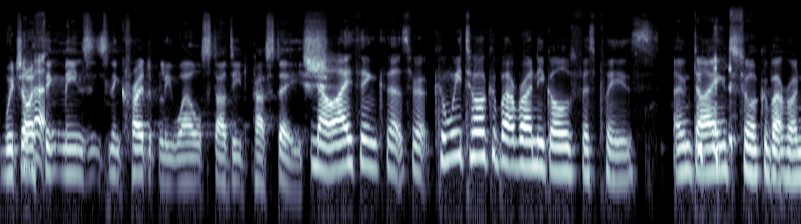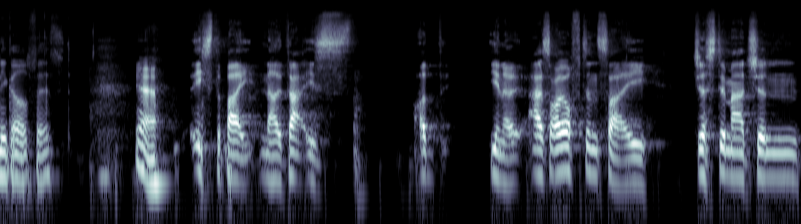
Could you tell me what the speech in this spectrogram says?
which But I that- think means it's an incredibly well studied pastiche. no, I think that's real. Can we talk about Ronnie Goldfist, please? I'm dying to talk about Ronnie Goldfist. yeah it's the bait. No, that is, I, you know, as I often say, just imagine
